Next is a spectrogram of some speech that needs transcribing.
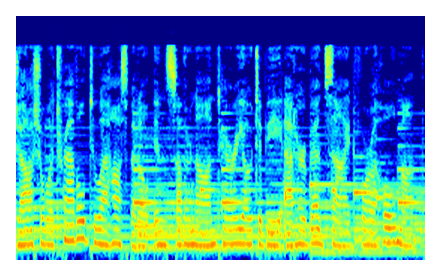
Joshua traveled to a hospital in southern Ontario to be at her bedside for a whole month.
